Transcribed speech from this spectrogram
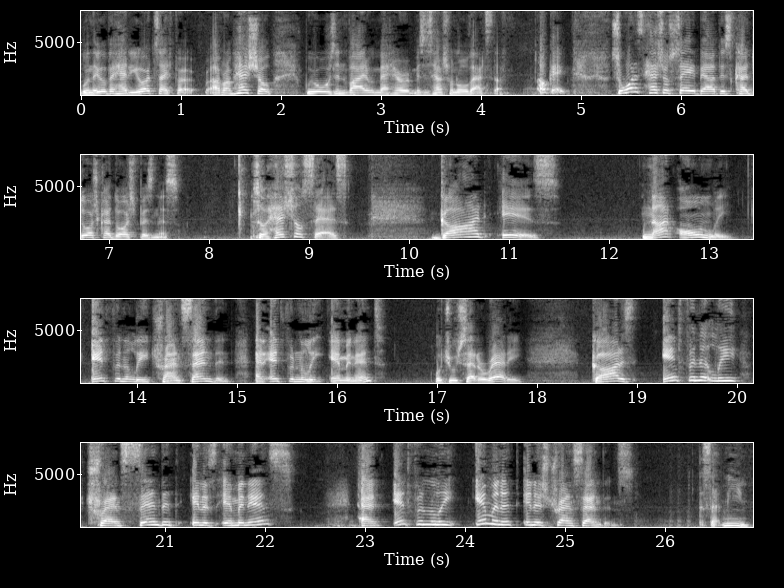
when they ever had a yahrzeit for Avram Heschel. We were always invited. We met her, Mrs. Heschel, and all that stuff. Okay. So what does Heschel say about this Kadosh Kadosh business? So Heschel says, God is not only infinitely transcendent and infinitely immanent, which we said already, God is infinitely transcendent in his immanence and infinitely immanent in his transcendence. What does that mean?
